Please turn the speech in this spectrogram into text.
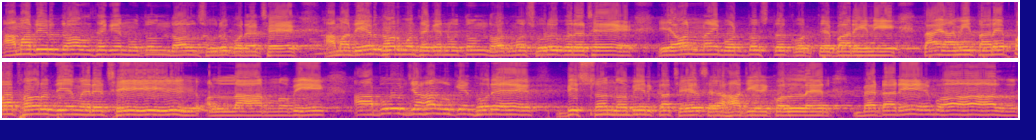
আমাদের দল থেকে নতুন দল শুরু করেছে। আমাদের ধর্ম থেকে নতুন ধর্ম শুরু করেছে। এ অন্যায় বরদস্ত করতে পারিনি। তাই আমি তারে পাথর দিয়ে মেরেছি। আল্লাহর নবী আবু জাহালকে ধরে বিশ্ব নবীর কাছে এসে হাজির করলেন। ব্যাটারে বল,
